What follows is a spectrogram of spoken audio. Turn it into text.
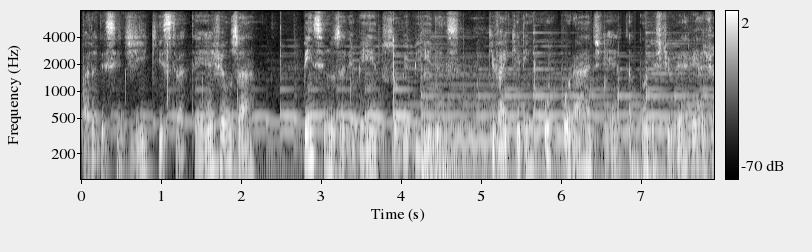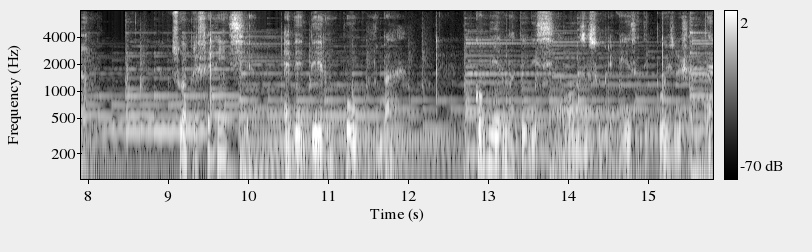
Para decidir que estratégia usar, pense nos alimentos ou bebidas que vai querer incorporar à dieta quando estiver viajando. Sua preferência é beber um pouco no bar? comer uma deliciosa sobremesa depois do jantar,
